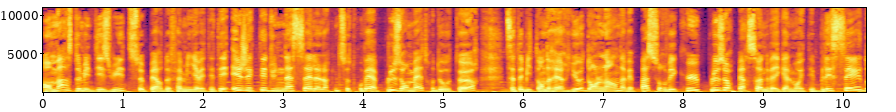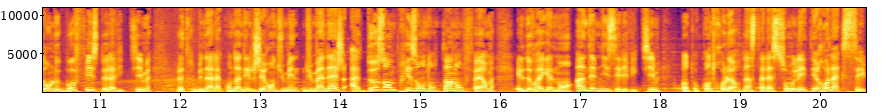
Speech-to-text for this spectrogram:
en mars 2018, ce père de famille avait été éjecté d'une nacelle alors qu'il se trouvait à plusieurs mètres de hauteur. Cet habitant de Rérieux, dans l'Ain, n'avait pas survécu. Plusieurs personnes avaient également été blessées, dont le beau-fils de la victime. Le tribunal a condamné le gérant du, manège à deux ans de prison, dont un an ferme. Il devra également indemniser les victimes. Quant au contrôleur de l'installation, il a été relaxé.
